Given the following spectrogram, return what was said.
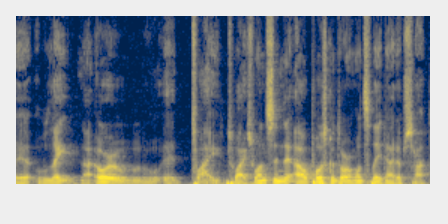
uh, late night, or uh, twice, twice. Once in de oude postkantoor en once late night op straat.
